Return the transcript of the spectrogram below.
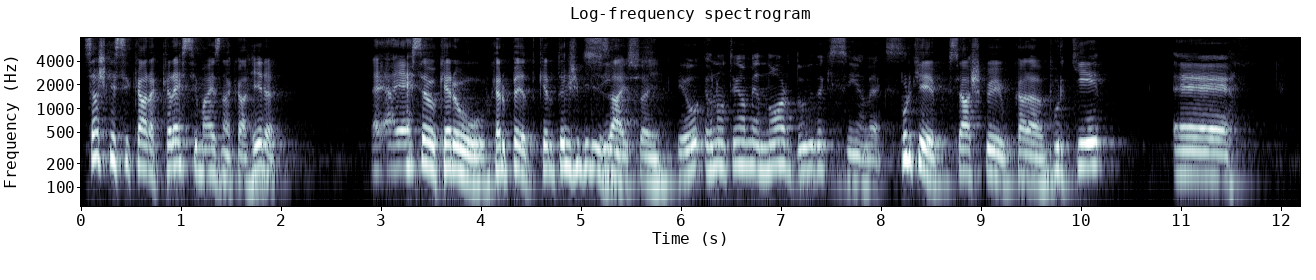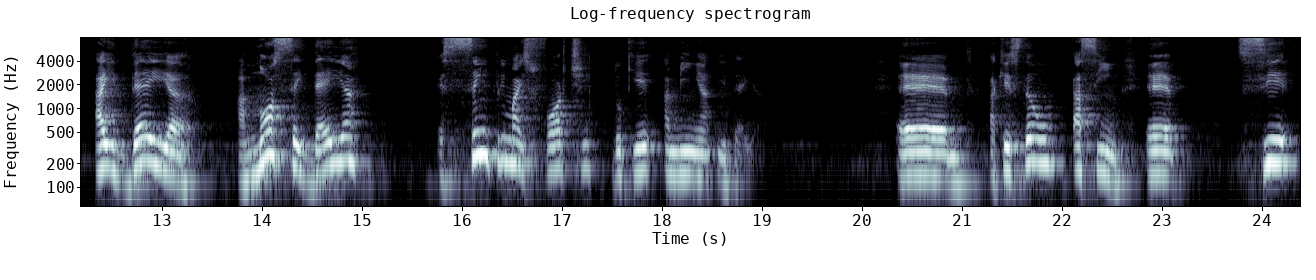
Você acha que esse cara cresce mais na carreira? É, Essa eu quero, quero, quero tangibilizar Sim. isso aí. Eu, eu não tenho a menor dúvida que sim, Alex. Por quê? Porque você acha que o cara. Porque é, a ideia, a nossa ideia, é sempre mais forte do que a minha ideia. É, a questão, assim, é, se,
